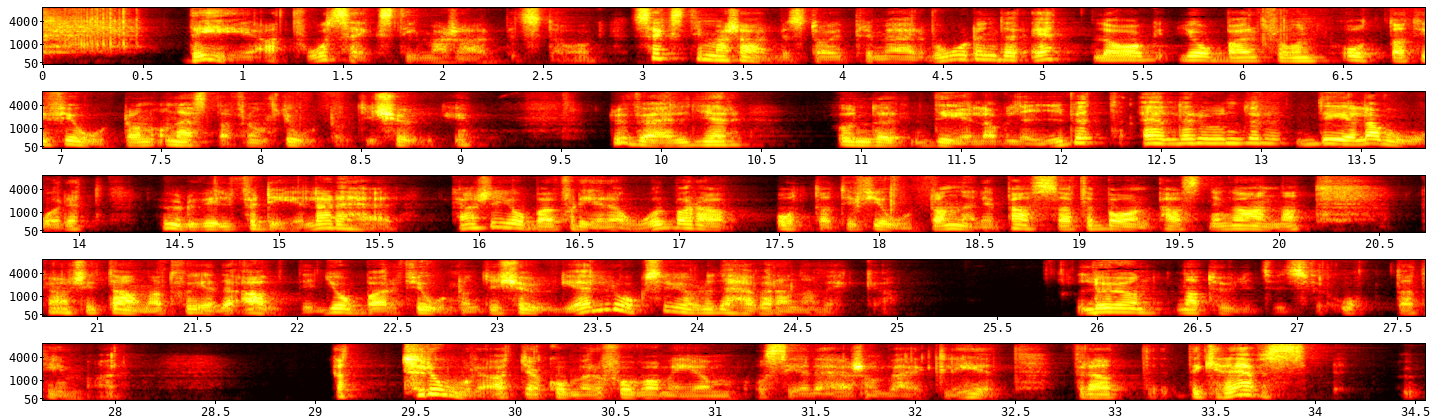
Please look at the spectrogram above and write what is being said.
det är att få sex timmars arbetsdag. Sex timmars arbetsdag i primärvården där ett lag jobbar från 8 till 14 och nästa från 14 till 20. Du väljer under del av livet eller under del av året hur du vill fördela det här. Kanske jobba flera år bara 8 till 14 när det passar för barnpassning och annat. Kanske i ett annat skede alltid jobbar 14 till 20 eller också gör du det här varannan vecka. Lön naturligtvis för 8 timmar. Jag tror att jag kommer att få vara med om och se det här som verklighet för att det krävs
